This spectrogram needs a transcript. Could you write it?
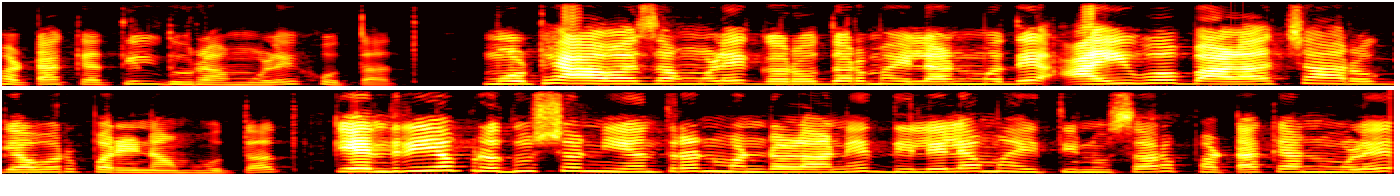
फटाक्यातील धुरामुळे होतात. मोठ्या आवाजामुळे गरोदर महिलांमध्ये आई व बाळाच्या आरोग्यावर परिणाम होतात. केंद्रीय प्रदूषण नियंत्रण मंडळाने दिलेल्या माहितीनुसार फटाक्यांमुळे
